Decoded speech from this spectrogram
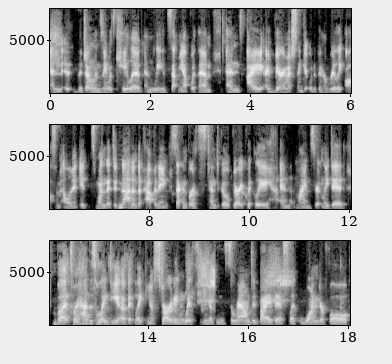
And it, the gentleman's name was Caleb, and Lee had set me up with him. And I, I very much think it would have been a really awesome element. It's one that did not end up happening. Second births tend to go very quickly, and mine certainly did. But so I had this whole idea of it, like, you know, starting with, you know, being surrounded by this like wonderful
